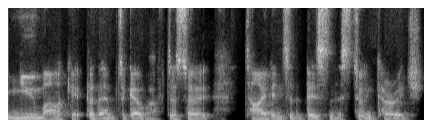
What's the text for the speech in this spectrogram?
new market for them to go after. So tied into the business to encourage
